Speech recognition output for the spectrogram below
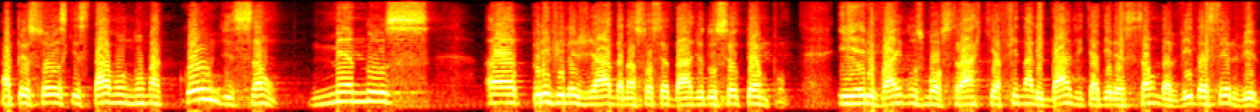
a pessoas que estavam numa condição menos uh, privilegiada na sociedade do seu tempo. E ele vai nos mostrar que a finalidade, que a direção da vida é servir.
